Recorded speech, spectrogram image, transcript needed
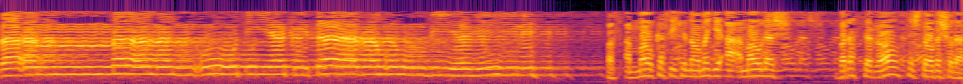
فأما من أوتي كتابه بيمينه پس اما کسی که نامه اعمالش به دست راستش داده شده.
